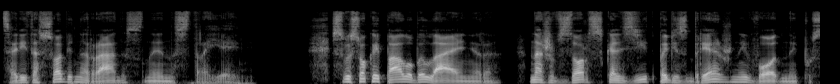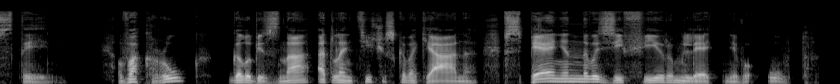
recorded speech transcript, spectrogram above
царит особенно радостное настроение. С высокой палубы лайнера наш взор скользит по безбрежной водной пустыне. Вокруг голубизна Атлантического океана, вспененного зефиром летнего утра.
